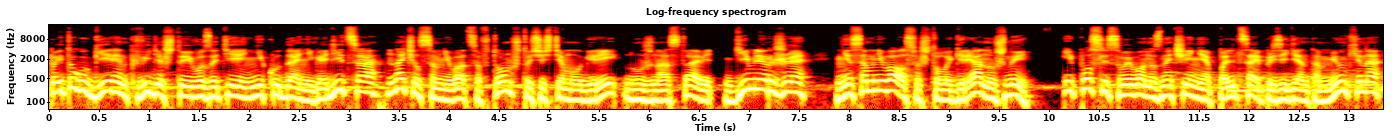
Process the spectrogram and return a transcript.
По итогу Геринг, видя, что его затея никуда не годится, начал сомневаться в том, что систему лагерей нужно оставить. Гиммлер же не сомневался, что лагеря нужны, и после своего назначения полицай-президентом Мюнхена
